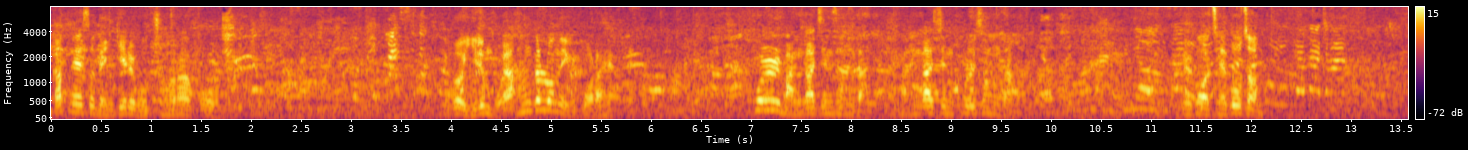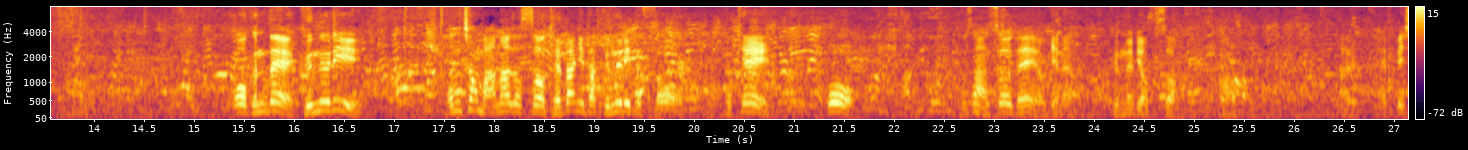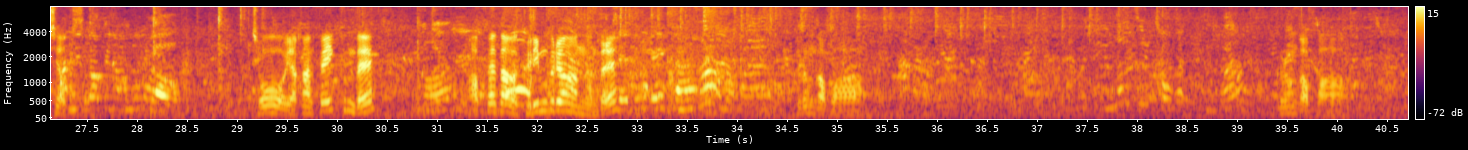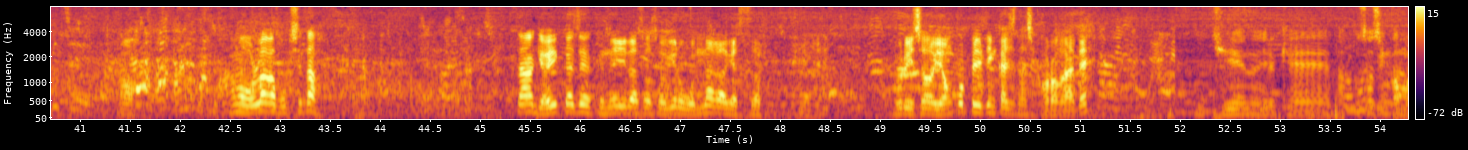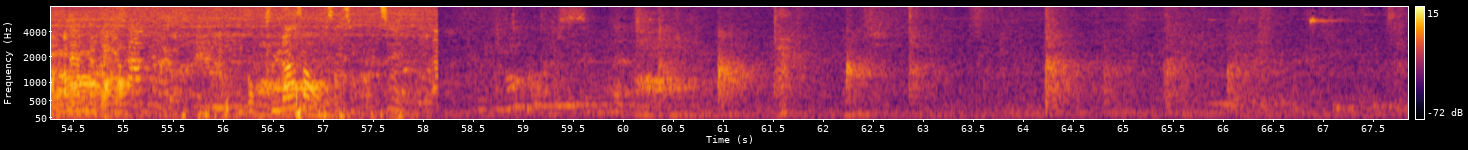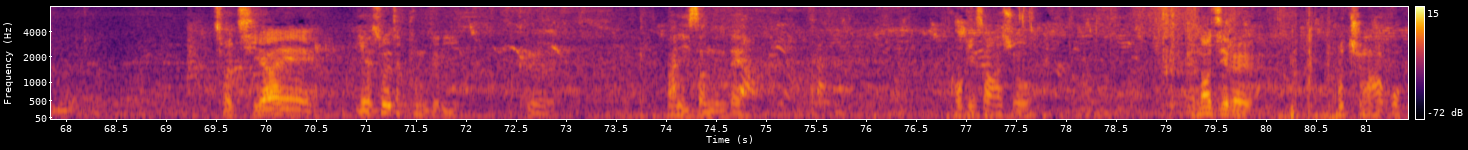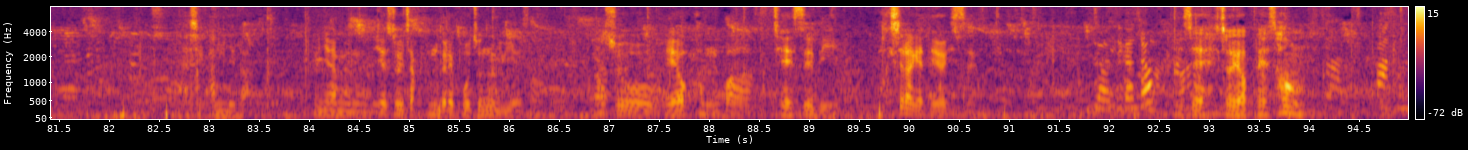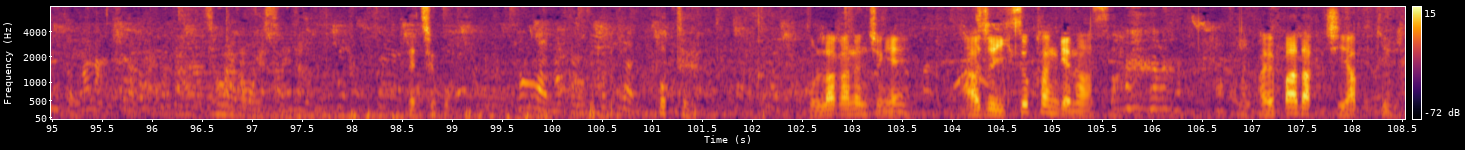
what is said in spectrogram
카페에서 냉기를 보충을 하고 이거 이름 뭐야? 한글로는 이거 뭐라 해야 돼? 폴 망가진 성당 망가진 폴 성당 그거 제도전. 어 근데 그늘이 엄청 많아졌어. 계단이 다 그늘이 됐어. 오케이. 고. 우산 안 써도 돼 여기는 그늘이 없어. 어. 아, 햇빛이 없어. 저 약간 페이크인데? 앞에다가 그림 그려놨는데? 그런가 봐. 무너질 것 같은가? 그런가 봐. 그치? 어. 한번 올라가 봅시다. 딱 여기까지가 그늘이라서 저기로 못 나가겠어. 우리 저 연꽃 빌딩까지 다시 걸어가야 돼? 뒤에는 이렇게 다 부서진 것만 남았나 봐. 이거 불나서 없어진 거지? 저 지하에 예술 작품들이 그 많이 있었는데 거기서 아주 에너지를 보충하고 다시 갑니다. 왜냐하면 예술 작품들의 보존을 위해서 아주 에어컨과 제습이 확실하게 되어 있어요. 이제 어디 가죠? 이제 저 옆에 성 성을 가보겠습니다. 레츠고. 성 아니고 포트. 포트 올라가는 중에 아주 익숙한 게 나왔어. 이 발바닥 지압길.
